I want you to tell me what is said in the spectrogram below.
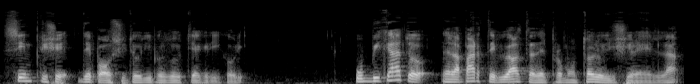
semplice deposito di prodotti agricoli. Ubicato nella parte più alta del promontorio di Cirella,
